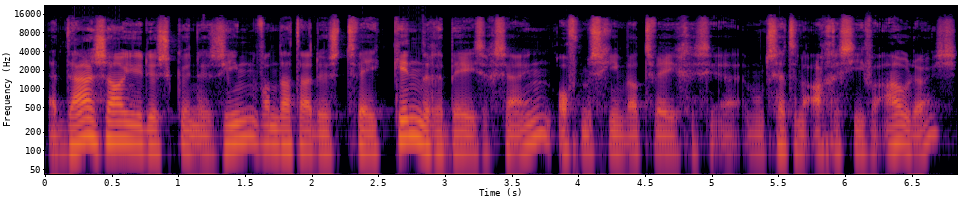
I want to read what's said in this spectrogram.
Nou, daar zou je dus kunnen zien van dat daar dus twee kinderen bezig zijn, of misschien wel twee ges- eh, ontzettend agressieve ouders,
